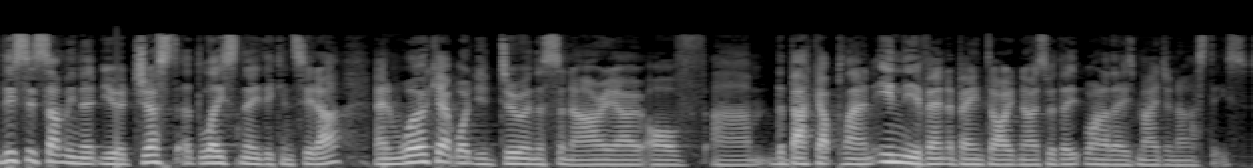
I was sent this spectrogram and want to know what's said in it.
this is something that you just at least need to consider and work out what you do in the scenario of um, the backup plan in the event of being diagnosed with one of these major nasties.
